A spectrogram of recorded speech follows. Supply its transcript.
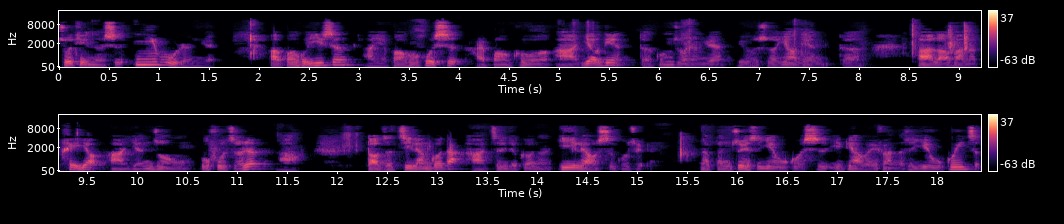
主体呢是医务人员啊，包括医生啊，也包括护士，还包括啊药店的工作人员，比如说药店的啊老板的配药啊严重不负责任啊，导致剂量过大啊，这就构成医疗事故罪。那本罪是业务过失，一定要违反的是业务规则。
